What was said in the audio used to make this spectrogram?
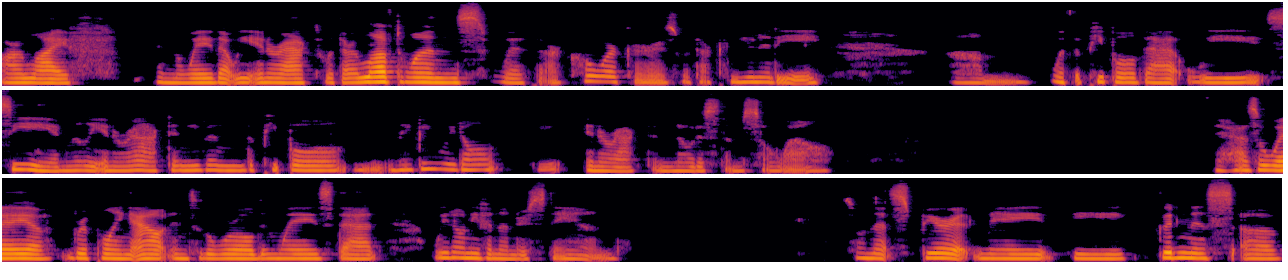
our life in the way that we interact with our loved ones, with our coworkers, with our community, um, with the people that we see and really interact, and even the people maybe we don't interact and notice them so well. It has a way of rippling out into the world in ways that we don't even understand. So in that spirit, may the goodness of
